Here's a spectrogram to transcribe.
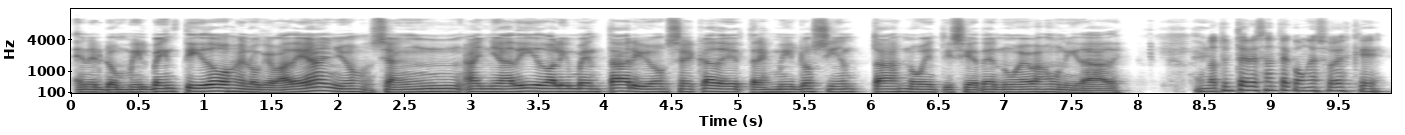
en el 2022, en lo que va de año, se han añadido al inventario cerca de 3.297 nuevas unidades. Un dato interesante con eso es que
